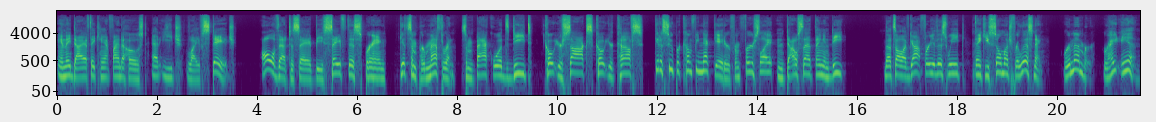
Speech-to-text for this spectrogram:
and they die if they can't find a host at each life stage. All of that to say, be safe this spring Get some permethrin, some backwoods DEET, coat your socks, coat your cuffs, get a super comfy neck gaiter from First Lite and douse that thing in DEET. That's all I've got for you this week. Thank you so much for listening. Remember, write in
